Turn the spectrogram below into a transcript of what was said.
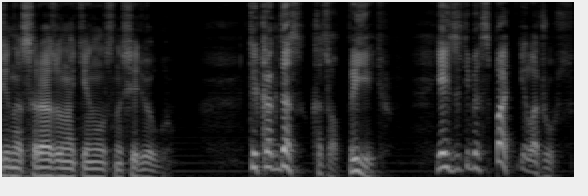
Валентина сразу накинулась на Серегу. «Ты когда, — сказал, — приедешь? Я из-за тебя спать не ложусь».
